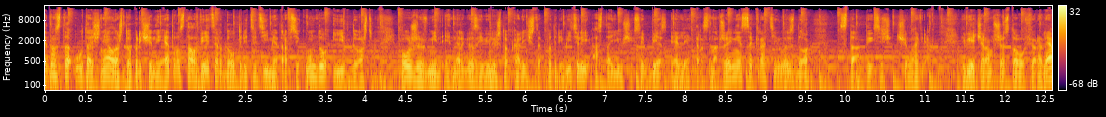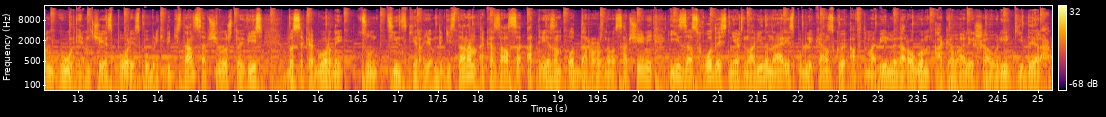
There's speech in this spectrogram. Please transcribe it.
Ведомство уточняло, что причиной этого стал ветер до 30 метров в секунду и дождь. Позже в Минэнерго заявили, что количество потребителей, остающихся без электроснабжения, сократилось до 100 тысяч человек. Вечером 6 февраля ГУ МЧС по Республике Дагестан сообщила, что весь высокогорный Цунтинский район Дагестана оказался отрезан от дорожного сообщения из-за схода снежной лавины на республиканскую автомобильную дорогу Агавали-Шаури-Кидера.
